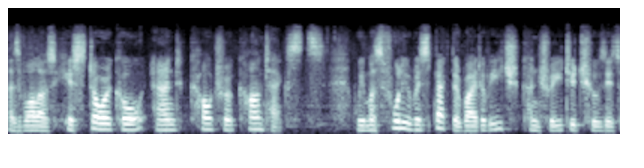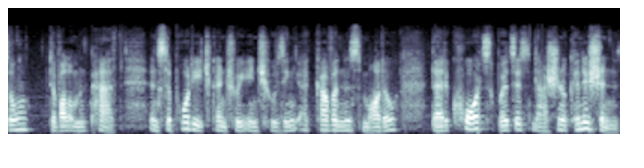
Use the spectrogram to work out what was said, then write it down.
as well as historical and cultural contexts. We must fully respect the right of each country to choose its own development path and support each country in choosing a governance model that accords with its national conditions.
